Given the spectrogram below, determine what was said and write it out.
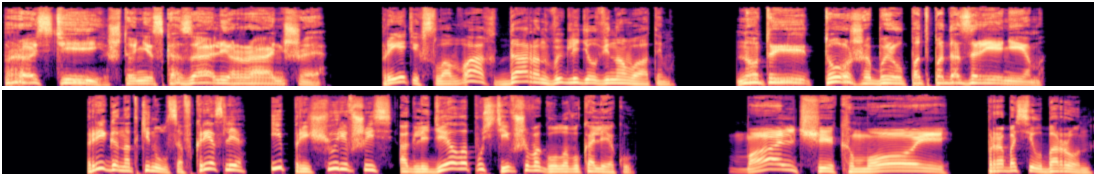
«Прости, что не сказали раньше», При этих словах Даран выглядел виноватым. «Но ты тоже был под подозрением». Риган откинулся в кресле и, прищурившись, оглядел опустившего голову калеку. «Мальчик мой!» — пробасил барон.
